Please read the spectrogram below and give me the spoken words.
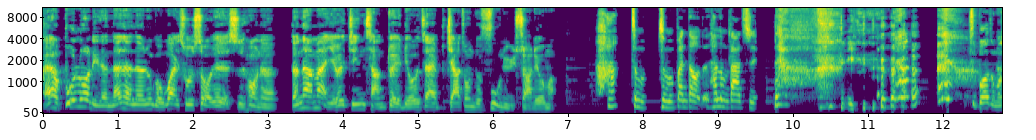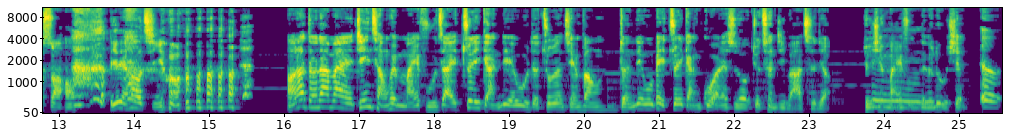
还有部落里的男人呢，如果外出狩猎的时候呢，德纳曼也会经常对留在家中的妇女耍流氓。哈？怎么怎么办到的？他那么大只，这不知道怎么耍哈，有点好奇哈。好，那德纳麦经常会埋伏在追赶猎物的族人前方，等猎物被追赶过来的时候，就趁机把它吃掉，就先埋伏那个路线。嗯，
